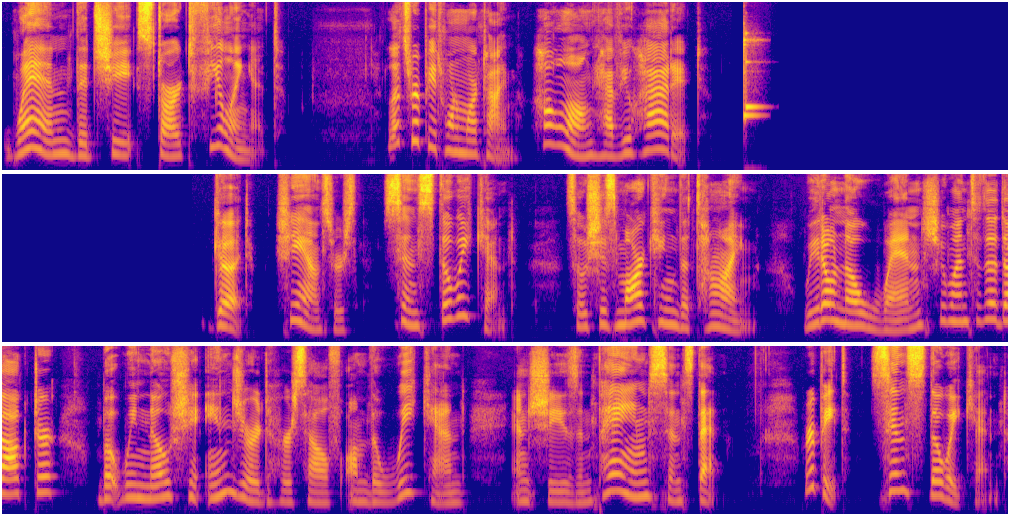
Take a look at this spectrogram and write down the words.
When did she start feeling it? Let's repeat one more time. How long have you had it? Good. She answers, since the weekend. So she's marking the time. We don't know when she went to the doctor, but we know she injured herself on the weekend and she's in pain since then. Repeat, since the weekend.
